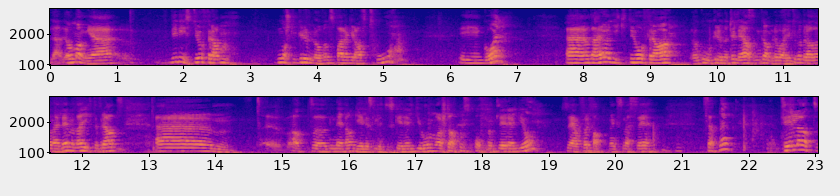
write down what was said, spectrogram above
Det er jo mange Vi viste jo fram den norske grunnlovens paragraf 2 i går. der gikk det jo fra det var gode grunner til det. altså Den gamle var ikke noe bra, den heller. Men da gikk det fra at uh, at den evangelisk-lutherske religion var statens offentlige religion, så det er en forfatningsmessig setning, til at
